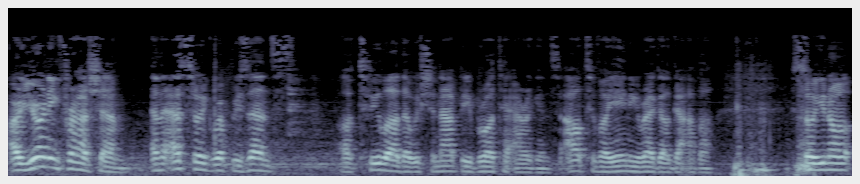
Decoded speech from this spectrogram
our yearning for Hashem. And the Esrog represents a tefillah that we should not be brought to arrogance. Al tivayeni regel ga'ava. So, you know,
